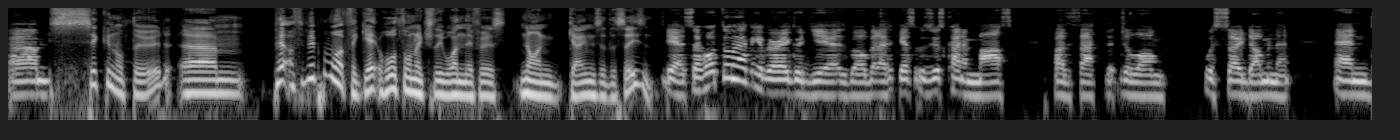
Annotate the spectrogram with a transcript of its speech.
Um, Second or third. Um, people might forget Hawthorn actually won their first nine games of the season. yeah, so Hawthorn having a very good year as well, but I guess it was just kind of masked by the fact that Geelong was so dominant. And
